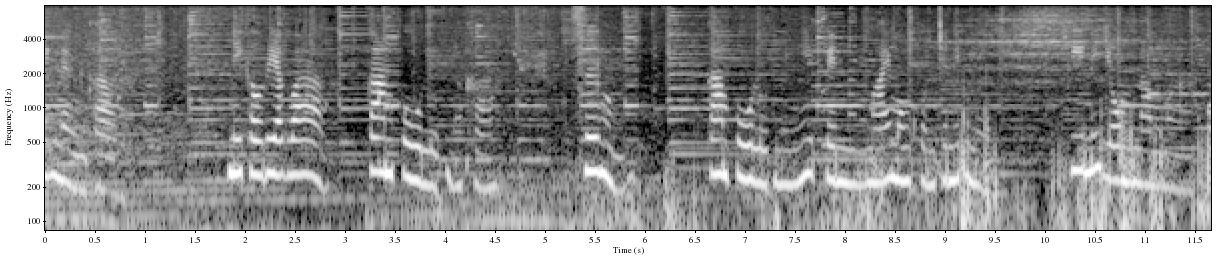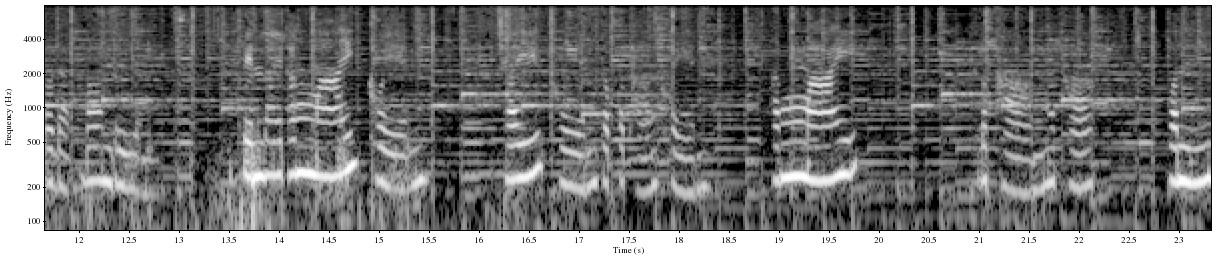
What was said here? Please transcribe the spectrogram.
นิดหนึ่งค่ะ นี่เขาเรียกว่าก้ามปูหลุดนะคะ ซึ่งก้ามปูหลุดนี้เป็นไม้มงคลชนิดหนึ่ง ที่นิยมนำมาประดับบ้านเรือน เป็นได้ทั้งไม้แขวน ใช้แขวนกับกระถางแขวน ทั้งไม้ กระถางนะคะ วันนี้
